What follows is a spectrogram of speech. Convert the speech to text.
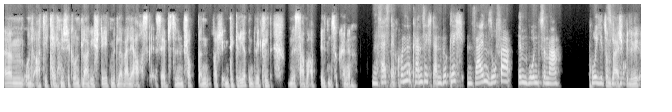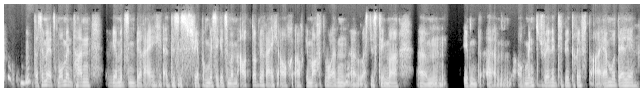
Ähm, und auch die technische Grundlage steht mittlerweile auch selbst in dem Shop dann integriert, entwickelt, um es sauber abbilden zu können. Das heißt, der Kunde kann sich dann wirklich in sein Sofa im Wohnzimmer projizieren. Zum Beispiel, mhm. da sind wir jetzt momentan, wir haben jetzt im Bereich, äh, das ist schwerpunktmäßig jetzt im Outdoor-Bereich auch, auch gemacht worden, mhm. was das Thema ähm, eben ähm, Augmented Reality betrifft, AR-Modelle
